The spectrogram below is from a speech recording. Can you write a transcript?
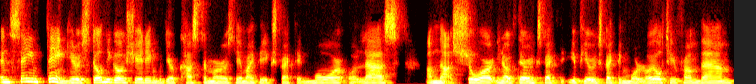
And same thing, you know, still negotiating with your customers. They might be expecting more or less. I'm not sure, you know, if they're expecting if you're expecting more loyalty from them.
